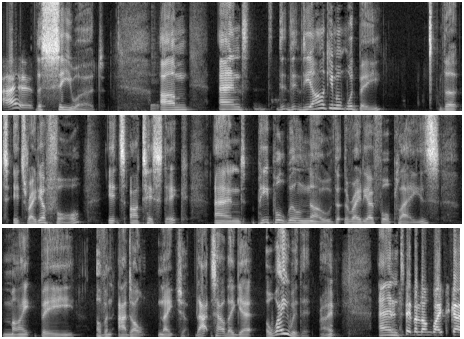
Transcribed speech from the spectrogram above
Oh. the C word. Um, and th- the, the argument would be that it's Radio 4, it's artistic, and people will know that the Radio 4 plays might be of an adult nature. That's how they get away with it, right? And it's a bit of a long way to go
